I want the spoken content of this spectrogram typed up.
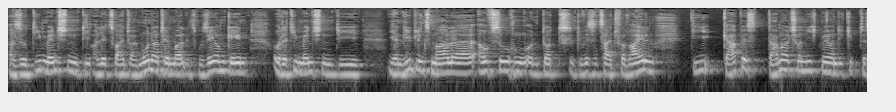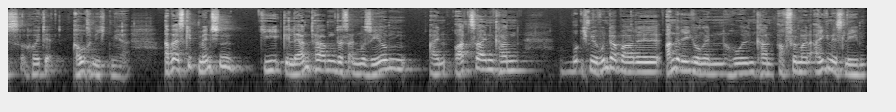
Also die Menschen, die alle zwei, drei Monate mal ins Museum gehen oder die Menschen, die ihren Lieblingsmaler aufsuchen und dort eine gewisse Zeit verweilen. Die gab es damals schon nicht mehr und die gibt es heute auch nicht mehr. Aber es gibt Menschen, die gelernt haben, dass ein Museum ein Ort sein kann, wo ich mir wunderbare Anregungen holen kann, auch für mein eigenes Leben.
